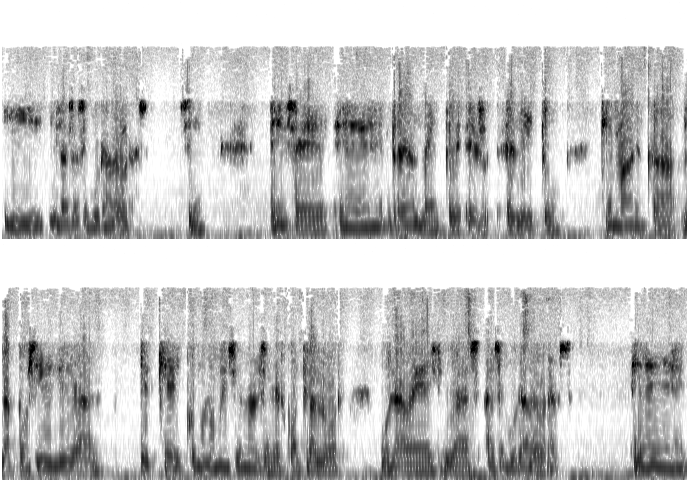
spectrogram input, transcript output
y, las aseguradoras. ¿sí? Ese eh, realmente es el hito que marca la posibilidad de que, como lo mencionó el señor Contralor, una vez las aseguradoras eh,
